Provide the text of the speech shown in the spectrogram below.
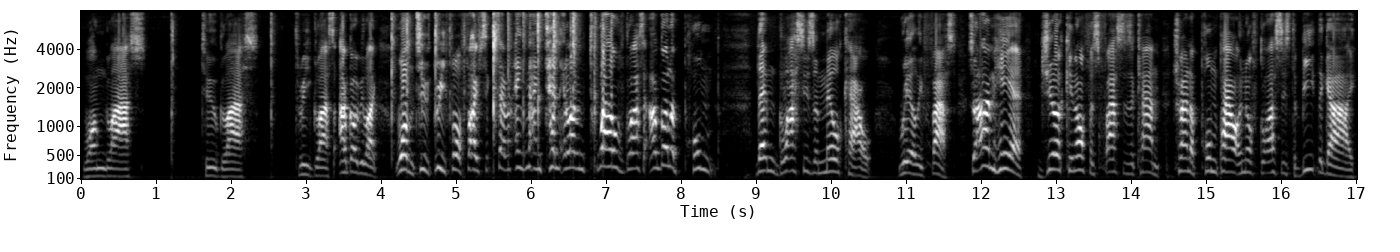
one glass, two glass, three glass. I've got to be like one, two, three, four, five, six, seven, eight, nine, ten, eleven, twelve glasses. I've got to pump them glasses of milk out really fast. So I'm here jerking off as fast as I can, trying to pump out enough glasses to beat the guy.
